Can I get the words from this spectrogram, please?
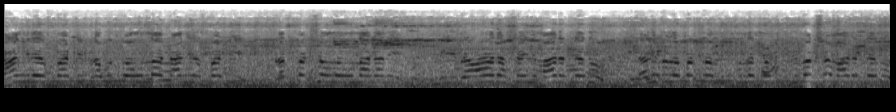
కాంగ్రెస్ పార్టీ ప్రభుత్వం ఉన్నా కాంగ్రెస్ పార్టీ ప్రతిపక్షంలో ఉన్నా కానీ మీ వ్యవహార శైలి మారట్లేదు. దళితుల పట్ల మీకున్నటువంటి వివక్ష మారట్లేదు.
